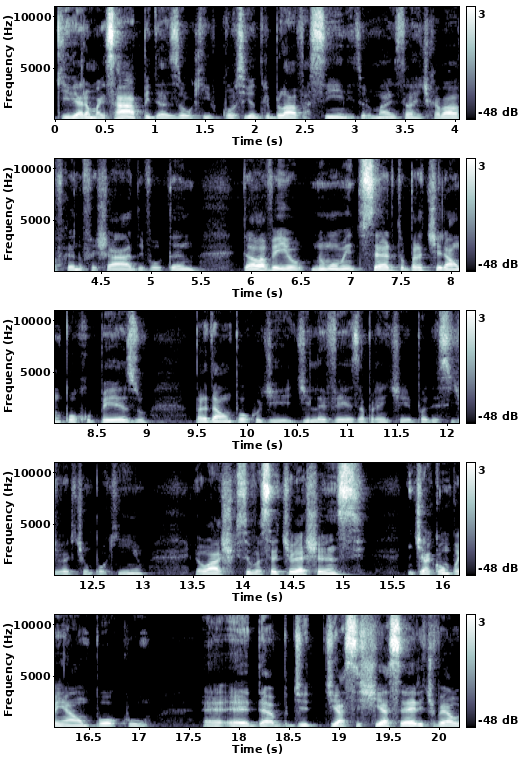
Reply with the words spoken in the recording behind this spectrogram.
que eram mais rápidas ou que conseguiam driblar a vacina e tudo mais. Então a gente acabava ficando fechado e voltando. Então ela veio no momento certo para tirar um pouco o peso para dar um pouco de, de leveza para a gente poder se divertir um pouquinho. Eu acho que se você tiver chance de acompanhar um pouco, é, é, de, de assistir a série, tiver o,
